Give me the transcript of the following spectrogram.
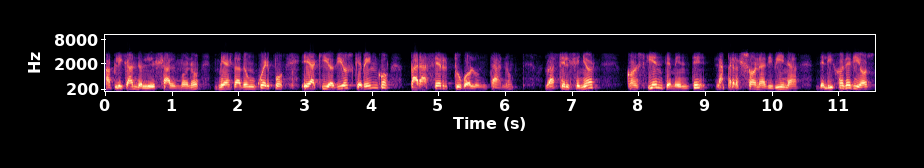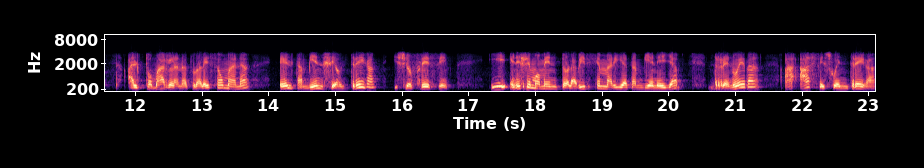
aplicándole el salmo, ¿no? Me has dado un cuerpo, he aquí, oh Dios, que vengo para hacer tu voluntad, ¿no? Lo hace el Señor conscientemente, la persona divina del Hijo de Dios, al tomar la naturaleza humana, Él también se entrega y se ofrece. Y en ese momento la Virgen María también ella renueva, hace su entrega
